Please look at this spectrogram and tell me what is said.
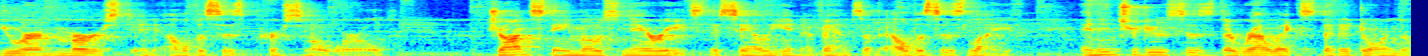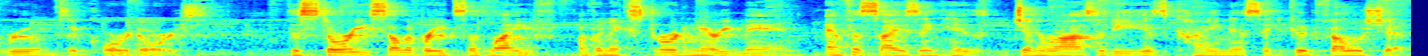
you are immersed in Elvis's personal world. John Stamos narrates the salient events of Elvis's life and introduces the relics that adorn the rooms and corridors. The story celebrates the life of an extraordinary man, emphasizing his generosity, his kindness, and good fellowship.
